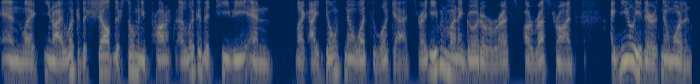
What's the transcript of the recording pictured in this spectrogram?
and like you know i look at the shelf there's so many products i look at the tv and like i don't know what to look at right? Even when i go to a, rest, a restaurant ideally there's no more than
